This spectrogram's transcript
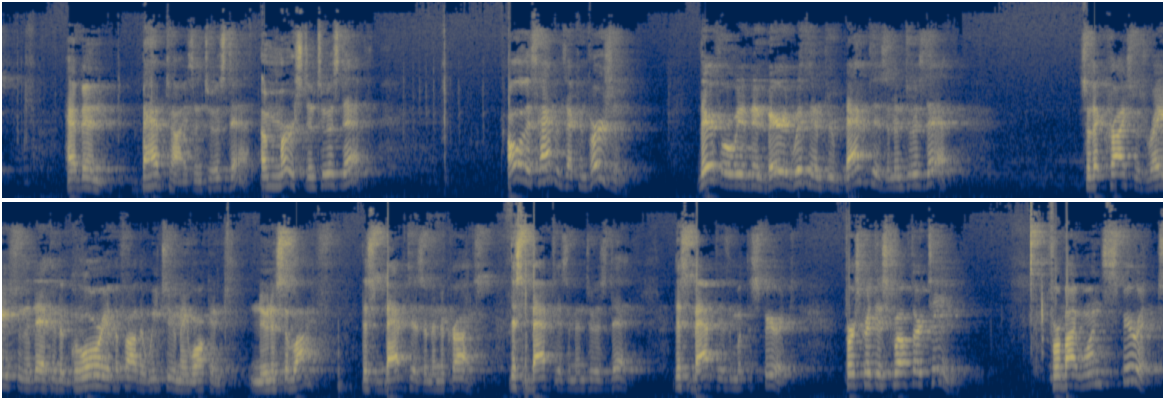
have been baptized into his death, immersed into his death. All of this happens at conversion. Therefore, we have been buried with him through baptism into his death. so that Christ was raised from the dead through the glory of the Father, we too may walk in newness of life. This baptism into Christ, this baptism into his death, this baptism with the Spirit. 1 Corinthians 12 13. For by one Spirit,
